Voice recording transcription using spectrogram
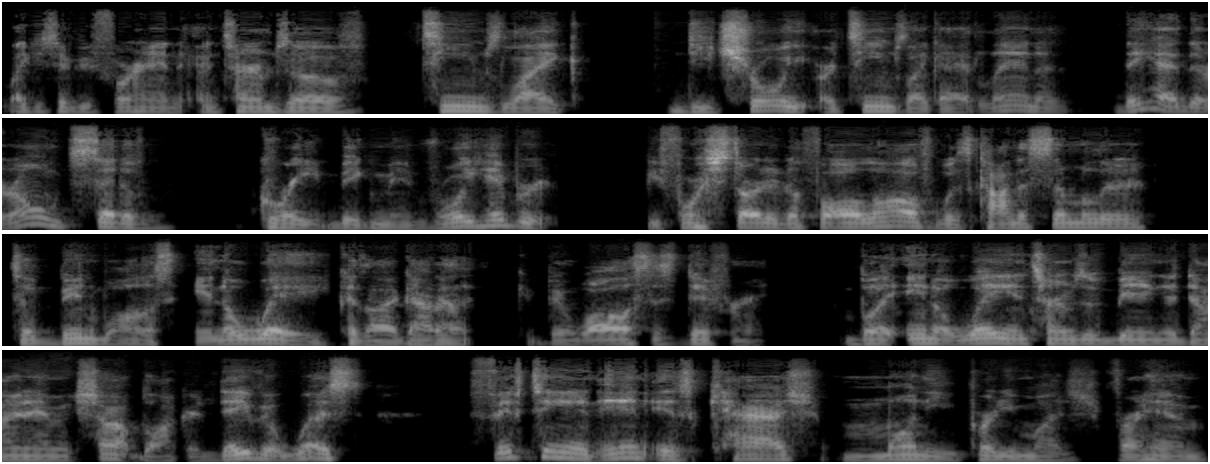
like you said beforehand, in terms of teams like Detroit or teams like Atlanta, they had their own set of great big men. Roy Hibbert, before he started to fall off, was kind of similar to Ben Wallace in a way, because I gotta Ben Wallace is different. But in a way, in terms of being a dynamic shot blocker, David West 15 and in is cash money pretty much for him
